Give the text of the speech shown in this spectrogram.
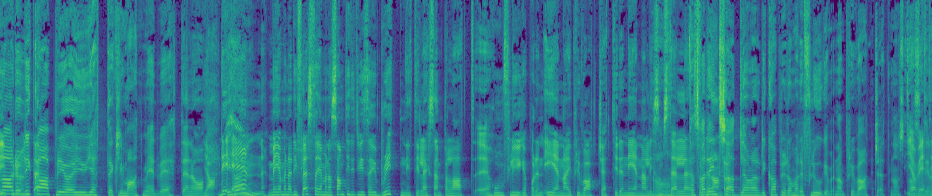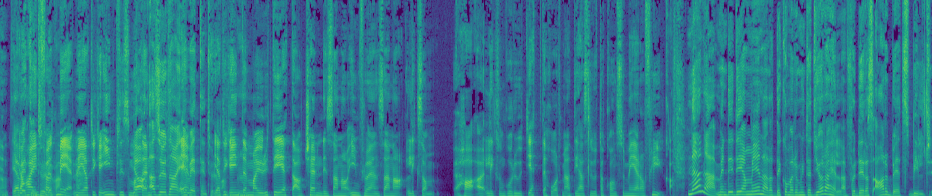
Leonardo runt det. DiCaprio är ju jätteklimatmedveten. Och Ja, det är ju- en. Men jag menar de flesta, jag menar samtidigt visar ju Britney till exempel att eh, hon flyger på den ena i privatjet till den ena liksom ställer Fast som var det inte så andra. att Leonardo DiCaprio de hade flugit med någon privatjet någonstans? Jag vet inte. någon- Jag, har inte det följt med. Men jag tycker inte liksom Ja, att en, alltså, jag vet inte hur det Jag. Mm. tycker inte en majoritet av kändisarna och influencerna liksom, ha, liksom går ut jättehårt med att de har slutat konsumera och flyga. Nej, nej, men det är det jag menar att det kommer de inte att göra heller för deras arbetsbild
